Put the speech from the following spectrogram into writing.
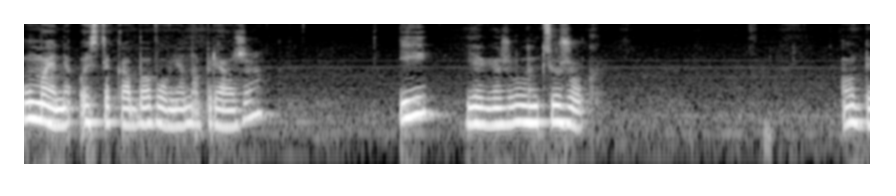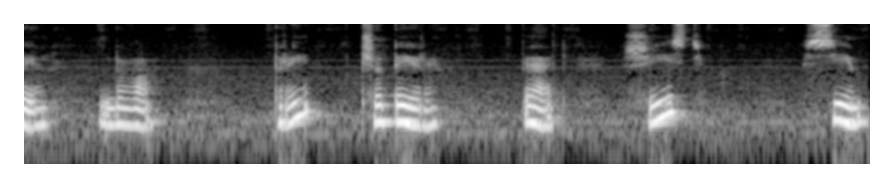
У мене ось така бавовняна пряжа, і я в'яжу ланцюжок. Один, два, три, чотири, п'ять, шість, сім,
